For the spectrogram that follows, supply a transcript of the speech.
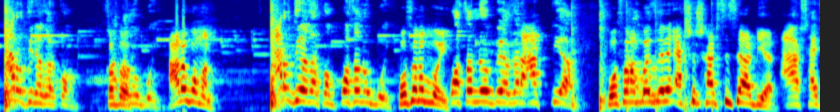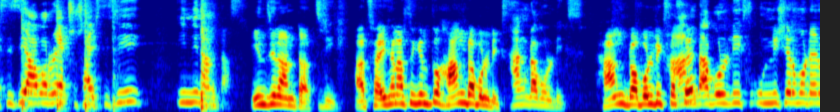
আরও তিন হাজার কম কত? আরও কমান। আরও দুই হাজার কম পঁচানব্বই। পঁচানব্বই? পঁচানব্বই হাজার পঁচানব্বই হাজার একশো ষাট সিসি আর ষাট সিসি আবার একশো ষাট সিসি ইঞ্জিন ইঞ্জিন আনটাচ। জি। আচ্ছা এখানে আছে কিন্তু হাং ডাবল ডিক্স হাং ডাবল ডিক্স হাং ডাবল ডিক্স আছে? ডাবল ডিক্স উনিশের মডেল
